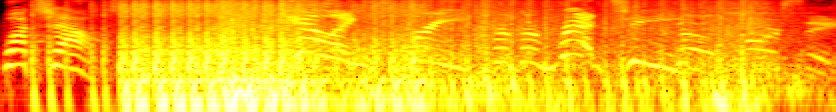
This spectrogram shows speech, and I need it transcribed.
Watch out! Killing spree for the red team! No mercy!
